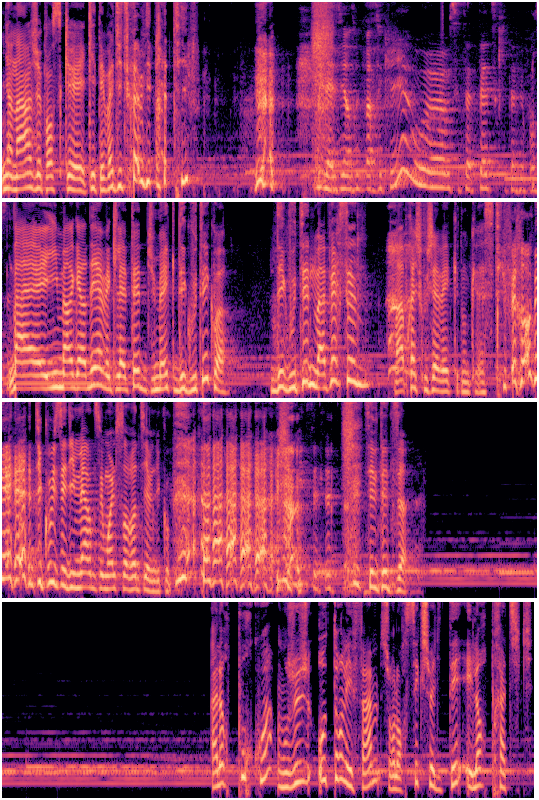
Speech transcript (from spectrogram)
Il y en a un, je pense, que, qui était pas du tout admiratif. Il a dit un truc particulier ou euh, c'est sa tête qui t'a fait penser Bah, il m'a regardé avec la tête du mec dégoûté, quoi. Dégoûté de ma personne. Bah, après, je couchais avec, donc euh, c'est différent, mais du coup, il s'est dit merde, c'est moi le 120ème, du coup. c'est peut-être ça. Alors pourquoi on juge autant les femmes sur leur sexualité et leurs pratiques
